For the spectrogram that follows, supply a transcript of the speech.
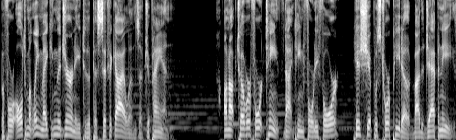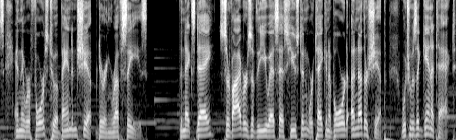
before ultimately making the journey to the Pacific Islands of Japan. On October 14, 1944, his ship was torpedoed by the Japanese and they were forced to abandon ship during rough seas. The next day, survivors of the USS Houston were taken aboard another ship, which was again attacked.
